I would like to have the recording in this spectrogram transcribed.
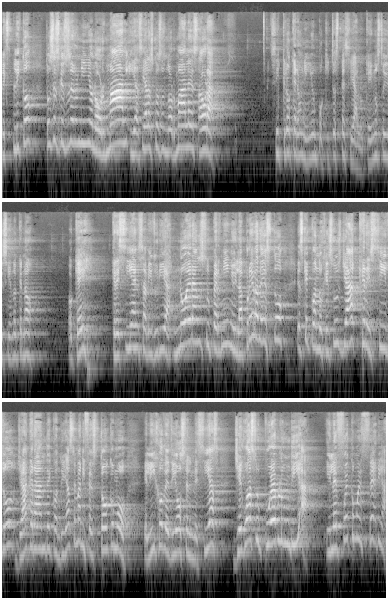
¿Me explico? Entonces Jesús era un niño normal y hacía las cosas normales. Ahora, sí creo que era un niño un poquito especial, ¿ok? No estoy diciendo que no, ¿ok? Crecía en sabiduría, no era un super niño. Y la prueba de esto es que cuando Jesús ya crecido, ya grande, cuando ya se manifestó como el Hijo de Dios, el Mesías, llegó a su pueblo un día y le fue como en feria.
